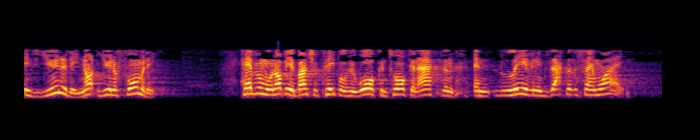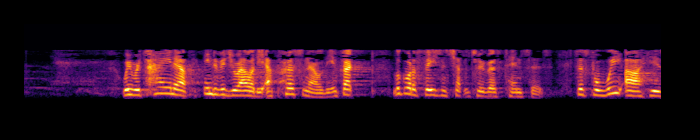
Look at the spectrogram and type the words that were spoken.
is unity, not uniformity. Heaven will not be a bunch of people who walk and talk and act and, and live in exactly the same way. We retain our individuality, our personality. In fact, look what Ephesians chapter 2 verse 10 says. It says, for we are his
